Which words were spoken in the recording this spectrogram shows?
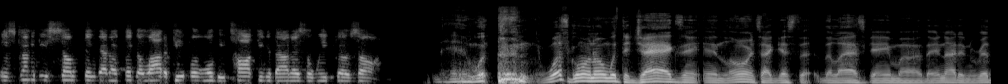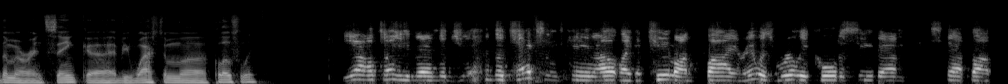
is going to be something that I think a lot of people will be talking about as the week goes on. Man, what what's going on with the Jags and, and Lawrence? I guess the the last game uh, they're not in rhythm or in sync. Uh, have you watched them uh, closely? Yeah, I'll tell you, man. The the Texans came out like a team on fire. It was really cool to see them step up.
